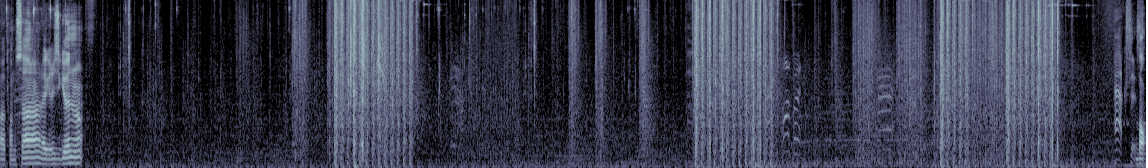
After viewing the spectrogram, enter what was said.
On va prendre ça là, la grise gun là. Bon.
